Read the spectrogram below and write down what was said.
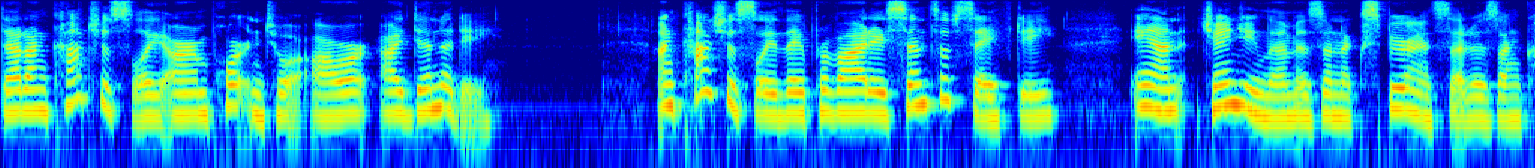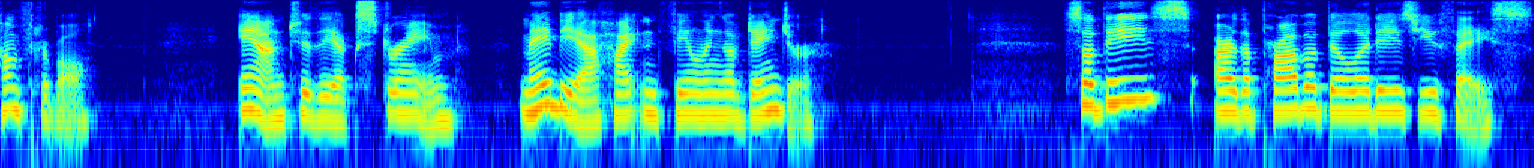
that unconsciously are important to our identity. Unconsciously, they provide a sense of safety, and changing them is an experience that is uncomfortable and, to the extreme, may be a heightened feeling of danger. So, these are the probabilities you face.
